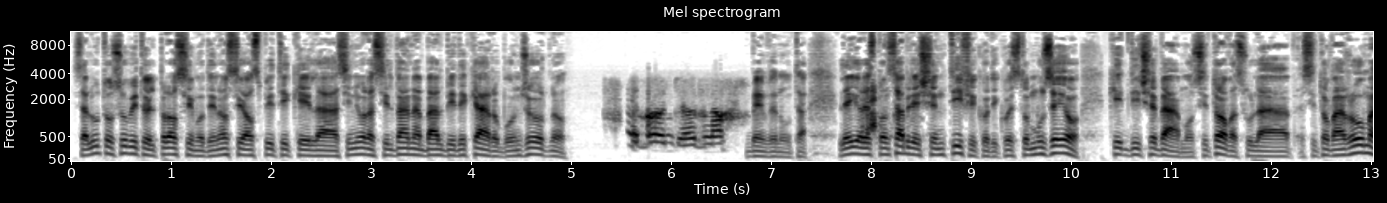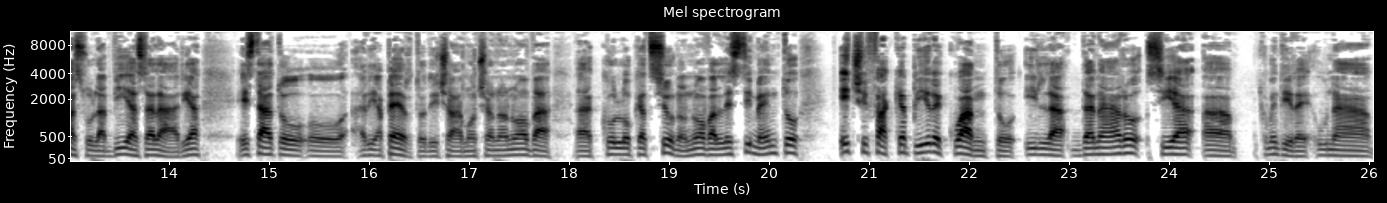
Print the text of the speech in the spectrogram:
saluto subito il prossimo dei nostri ospiti che è la signora Silvana Balbi De Caro. Buongiorno. Buongiorno. Benvenuta. Lei è responsabile scientifico di questo museo che dicevamo si trova, sulla, si trova a Roma sulla via Salaria, è stato oh, riaperto, diciamo, c'è una nuova eh, collocazione, un nuovo allestimento e ci fa capire quanto il denaro sia eh, come dire, una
